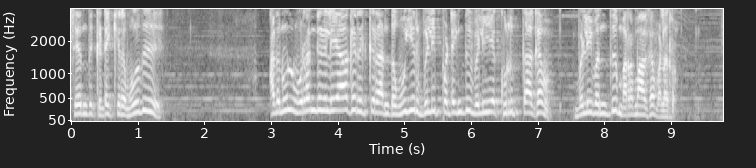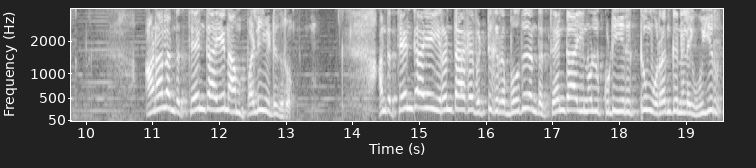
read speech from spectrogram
சேர்ந்து கிடைக்கிற போது அதனுள் உறங்கு நிலையாக இருக்கிற அந்த உயிர் விழிப்படைந்து வெளியே குருத்தாக வெளிவந்து மரமாக வளரும். ஆனால் அந்த தேங்காயை நாம் பலியிடுகிறோம் அந்த தேங்காயை இரண்டாக வெட்டுகிற போது அந்த தேங்காயினுள் குடியிருக்கும் உறங்கு நிலை உயிர்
